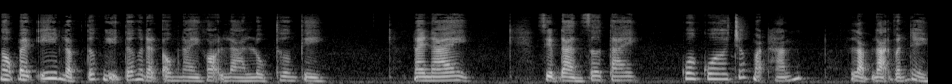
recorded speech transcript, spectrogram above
Ngọc Bạch Y lập tức nghĩ tới người đàn ông này gọi là Lục Thương Kỳ. Này này, Diệp Đàn giơ tay, Quơ quơ trước mặt hắn, Lặp lại vấn đề.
